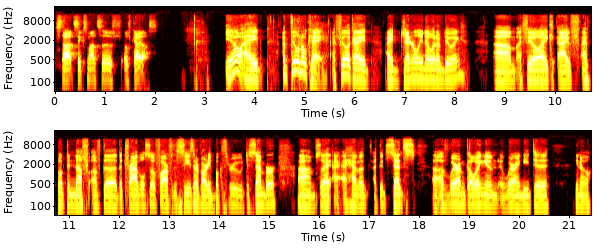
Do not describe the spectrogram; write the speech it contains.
start six months of of chaos? you know, I I'm feeling okay. I feel like I I generally know what I'm doing. Um, I feel like I've I've booked enough of the the travel so far for the season. I've already booked through December, um, so I, I have a, a good sense uh, of where I'm going and, and where I need to, you know,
